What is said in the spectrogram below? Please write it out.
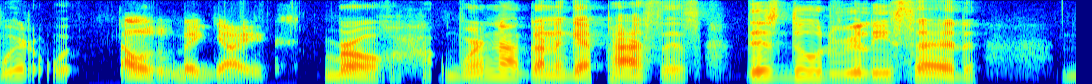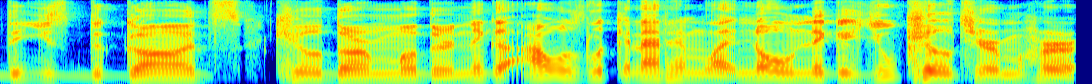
we're, we That was a big yikes. bro, we're not gonna get past this. This dude really said these the gods killed our mother, nigga. I was looking at him like, no, nigga, you killed your her.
